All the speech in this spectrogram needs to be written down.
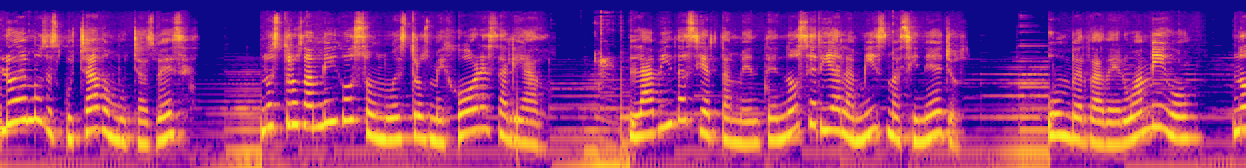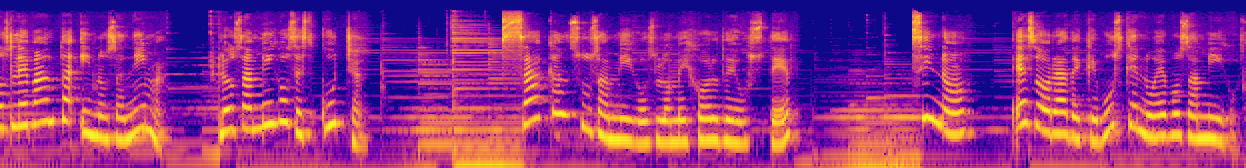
lo hemos escuchado muchas veces. Nuestros amigos son nuestros mejores aliados. La vida ciertamente no sería la misma sin ellos. Un verdadero amigo nos levanta y nos anima. Los amigos escuchan. ¿Sacan sus amigos lo mejor de usted? Si no, es hora de que busque nuevos amigos.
